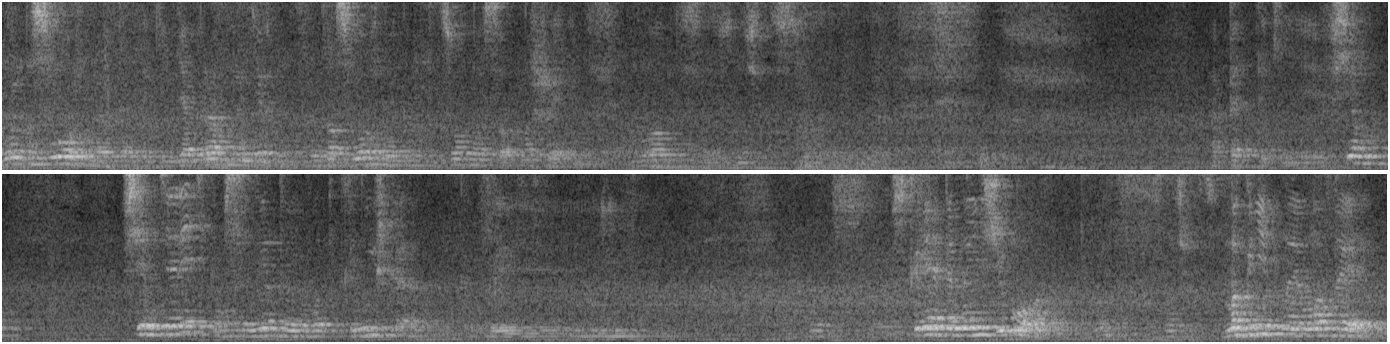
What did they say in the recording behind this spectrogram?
довольно сложную опять-таки, диаграммную технику, когда сложное коммутационное соотношение. Вот, значит, опять-таки, всем, всем теоретикам советую вот книжка, как бы, вот, Скрябина Изюмова, вот, значит, магнитная модель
